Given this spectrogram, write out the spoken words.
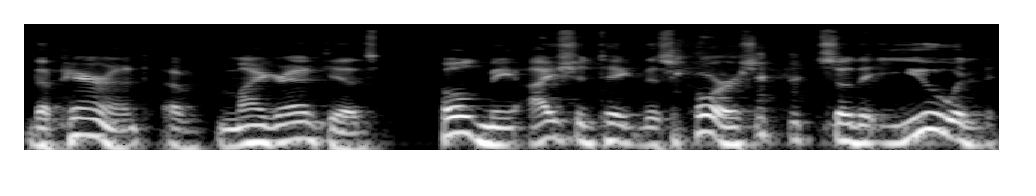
the parent of my grandkids, told me I should take this course so that you would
